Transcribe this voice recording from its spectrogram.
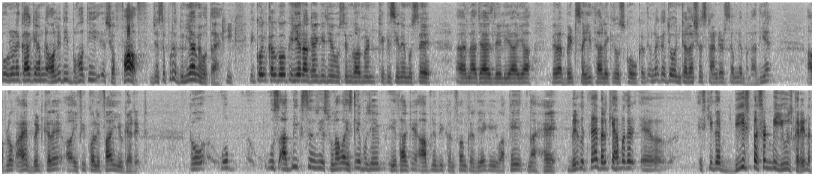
तो उन्होंने कहा कि हमने ऑलरेडी बहुत ही शफाफ जैसे पूरे दुनिया में होता है कि कोई कल को ये ना कहे कि जी उस सिंध गवर्नमेंट के किसी ने मुझसे नाजायज़ ले लिया या मेरा बिड सही था लेकिन उसको वो कर दिया। उन्होंने कहा जो इंटरनेशनल स्टैंडर्ड से हमने बना दिया है आप लोग आए बिड करें और if you qualify you get it तो वो उस आदमी से ये सुना हुआ इसलिए मुझे ये था कि आपने भी कंफर्म कर दिया कि वाकई इतना है। बिल्कुल इतना है बल्कि हम अगर इसकी अगर 20 परसेंट भी यूज़ करें ना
